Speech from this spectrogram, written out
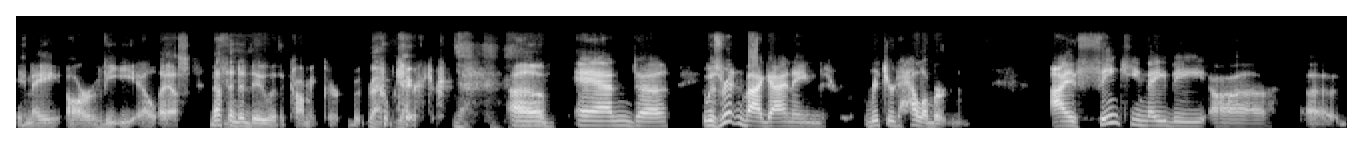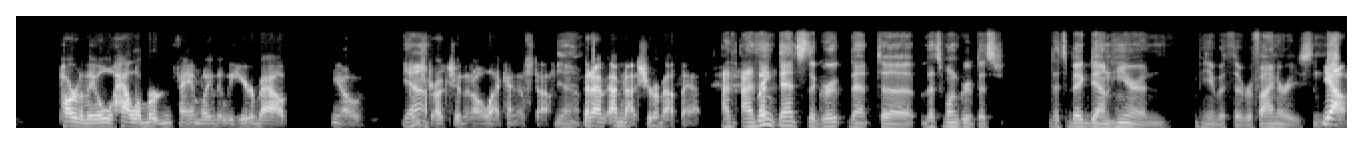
M A R V E L S. Nothing to do with a comic Right, yeah. character. Yeah. Um, and uh, it was written by a guy named Richard Halliburton. I think he may be uh, uh, part of the old Halliburton family that we hear about, you know, Yeah. construction and all that kind of stuff. Yeah. But I'm, I'm not sure about that. I, I think that's the group that uh, that's one group that's that's big down here and you know, with the refineries. And Yeah,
